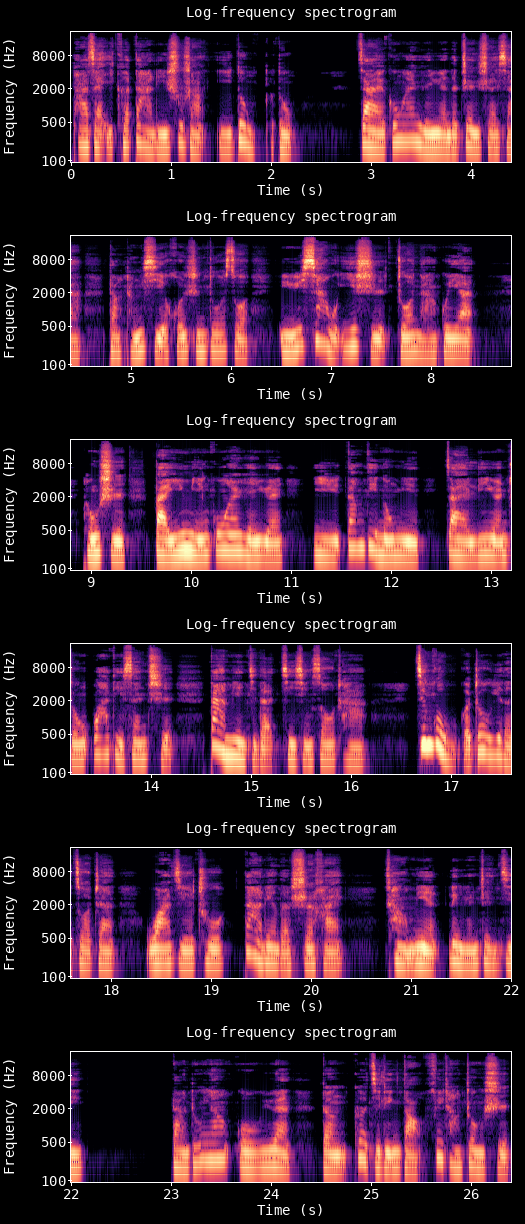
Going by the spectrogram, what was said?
趴在一棵大梨树上一动不动。在公安人员的震慑下，党成喜浑身哆嗦，于下午一时捉拿归案。同时，百余名公安人员与当地农民在梨园中挖地三尺，大面积的进行搜查。经过五个昼夜的作战，挖掘出大量的尸骸，场面令人震惊。党中央、国务院等各级领导非常重视，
